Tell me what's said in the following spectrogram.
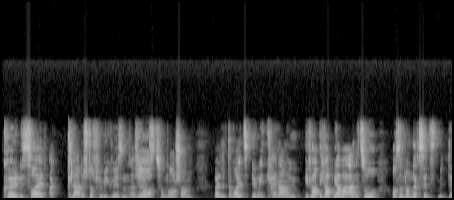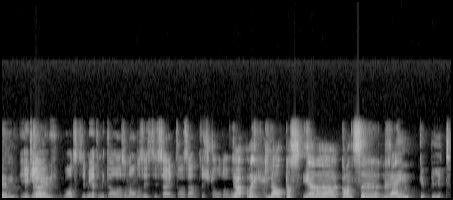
Köln ist halt eine kleine Stadt für mich gewesen, also Ja. jetzt zum Ausschauen. Weil da war jetzt irgendwie, keine Ahnung, ich, hab- ich habe mir aber auch nicht so auseinandergesetzt mit dem, ich glaube, Köln. wenn du dich mehr damit auseinandersetzt, ist es eine interessante Stadt. Aber Ja, aber ich glaube, dass er der ganze Rheingebiet,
